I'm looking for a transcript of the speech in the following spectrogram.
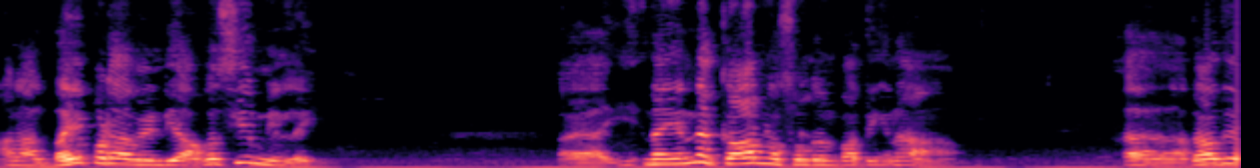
ஆனால் பயப்பட வேண்டிய அவசியம் இல்லை. நான் என்ன காரணம் சொல்கிறேன்னு பார்த்தீங்கன்னா அதாவது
